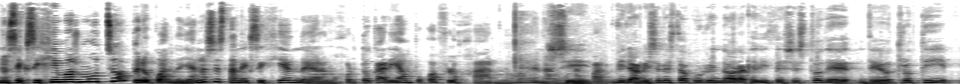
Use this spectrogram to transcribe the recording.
nos exigimos mucho, pero cuando ya nos están exigiendo y a lo mejor tocaría un poco aflojar ¿no? en alguna sí. parte. Mira, a mí se me está ocurriendo ahora que dices esto de, de otro tip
